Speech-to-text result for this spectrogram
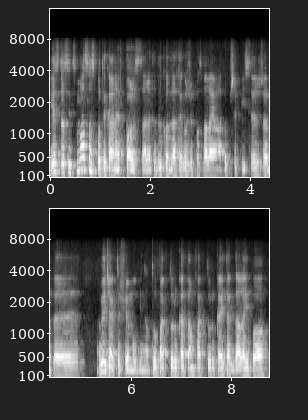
jest dosyć mocno spotykane w Polsce, ale to tylko dlatego, że pozwalają na to przepisy, żeby, no wiecie jak to się mówi, no tu fakturka, tam fakturka i tak dalej, bo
